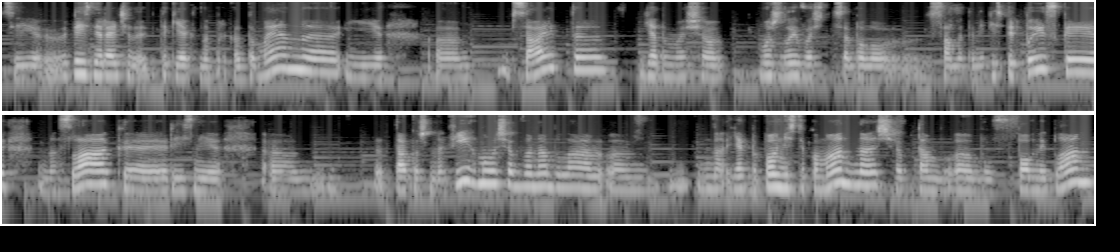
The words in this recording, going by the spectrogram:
ці різні речі, такі як, наприклад, домен е, і е, сайт. Е, Я думаю, що можливо це було е, саме там якісь підписки на Slack, е, різні. е, Також на фігму, щоб вона була е, якби повністю командна, щоб там е, був повний план,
